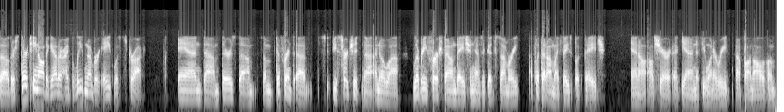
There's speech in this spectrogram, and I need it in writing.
So there's 13 altogether. I believe number eight was struck and um, there's um, some different. Uh, if you search it, uh, I know uh, Liberty First Foundation has a good summary. I'll put that on my Facebook page, and I'll, I'll share it again if you want to read up on all of them.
